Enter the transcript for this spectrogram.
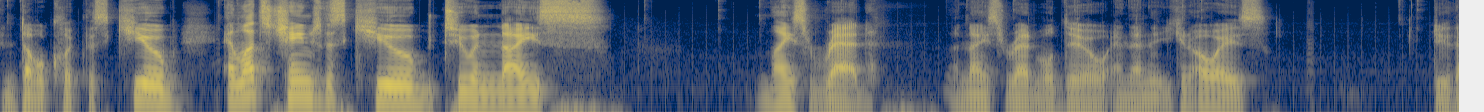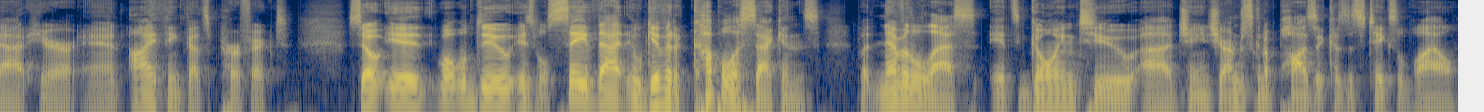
and double click this cube. And let's change this cube to a nice, nice red. A nice red will do. And then you can always do that here. And I think that's perfect. So it, what we'll do is we'll save that. It'll give it a couple of seconds, but nevertheless, it's going to uh, change here. I'm just going to pause it because this takes a while.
